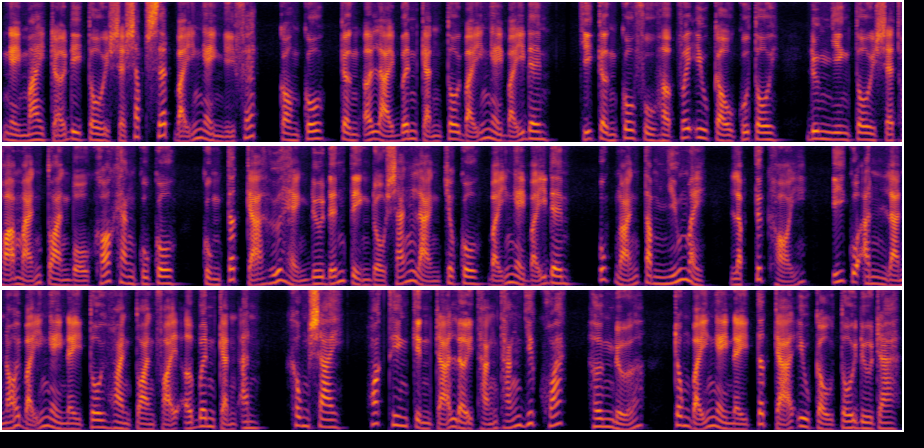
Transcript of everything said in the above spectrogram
ngày mai trở đi tôi sẽ sắp xếp 7 ngày nghỉ phép, còn cô cần ở lại bên cạnh tôi 7 ngày 7 đêm, chỉ cần cô phù hợp với yêu cầu của tôi, đương nhiên tôi sẽ thỏa mãn toàn bộ khó khăn của cô, cùng tất cả hứa hẹn đưa đến tiền đồ sáng lạng cho cô 7 ngày 7 đêm. Úc Noãn Tâm nhíu mày, lập tức hỏi, ý của anh là nói 7 ngày này tôi hoàn toàn phải ở bên cạnh anh, không sai, Hoắc Thiên Kình trả lời thẳng thắn dứt khoát, hơn nữa, trong 7 ngày này tất cả yêu cầu tôi đưa ra,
